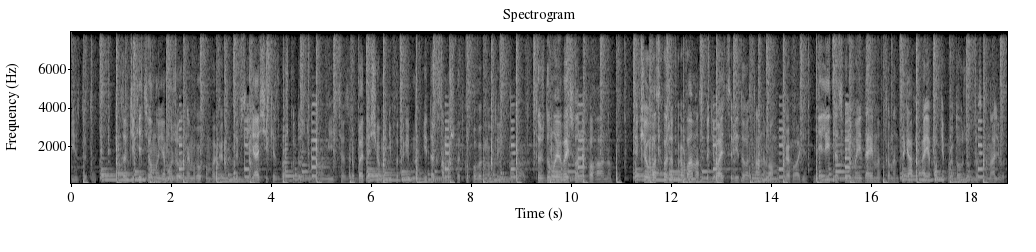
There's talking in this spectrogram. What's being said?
їздити. Завдяки цьому я можу одним рухом викатати всі ящики з важкодоступного місця, зробити, що мені Тож думаю, вийшло непогано. Якщо у вас схожа проблема, сподіваюсь, це відео стане вам у пригоді. Діліться своїми ідеями в коментарях, а я поки продовжую вдосконалювати.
